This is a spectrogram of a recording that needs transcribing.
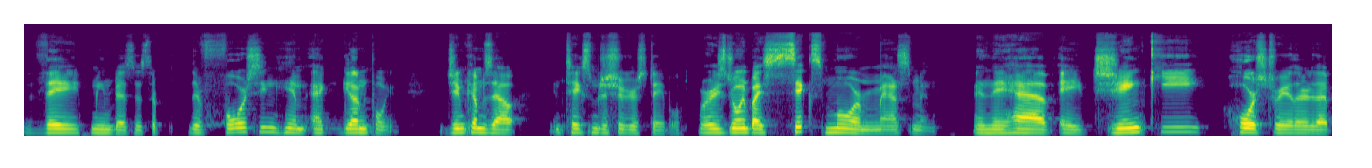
They mean business. They're, they're forcing him at gunpoint. Jim comes out and takes him to Shergar Stable, where he's joined by six more masked men. And they have a janky horse trailer that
